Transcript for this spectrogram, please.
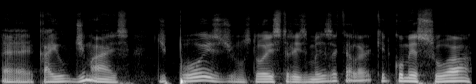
é, caiu demais. Depois de uns dois, três meses, aquela, que ele começou a,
